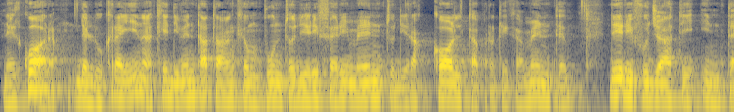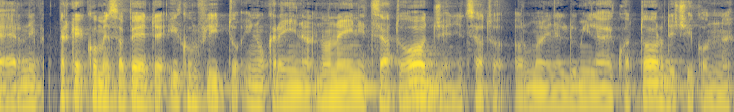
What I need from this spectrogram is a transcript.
nel cuore dell'Ucraina che è diventata anche un punto di riferimento, di raccolta praticamente dei rifugiati interni, perché come sapete il conflitto in Ucraina non è iniziato oggi, è iniziato ormai nel 2014 con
